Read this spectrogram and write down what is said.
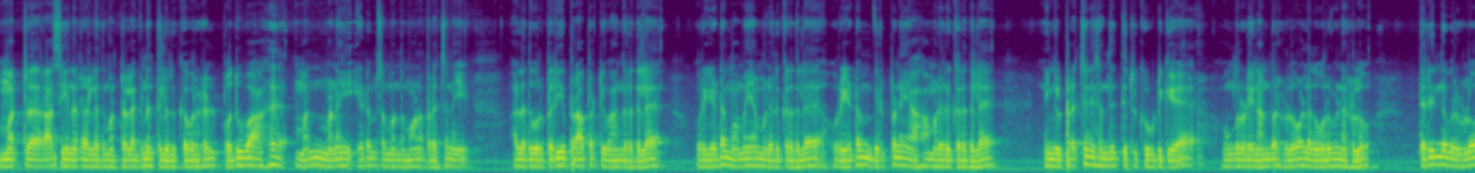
மற்ற ராசியினர் அல்லது மற்ற லக்னத்தில் இருக்கவர்கள் பொதுவாக மண் மனை இடம் சம்பந்தமான பிரச்சனை அல்லது ஒரு பெரிய ப்ராப்பர்ட்டி வாங்குறதுல ஒரு இடம் அமையாமல் இருக்கிறதுல ஒரு இடம் விற்பனை ஆகாமல் இருக்கிறதுல நீங்கள் பிரச்சனை சந்தித்துட்டு இருக்கக்கூடிய உங்களுடைய நண்பர்களோ அல்லது உறவினர்களோ தெரிந்தவர்களோ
